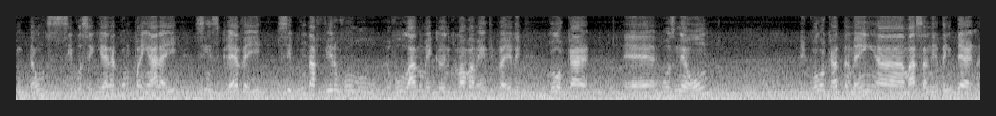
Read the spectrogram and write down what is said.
Então, se você quer acompanhar aí, se inscreve aí. Segunda-feira eu vou, eu vou lá no mecânico novamente para ele colocar é, os neon e colocar também a maçaneta interna.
